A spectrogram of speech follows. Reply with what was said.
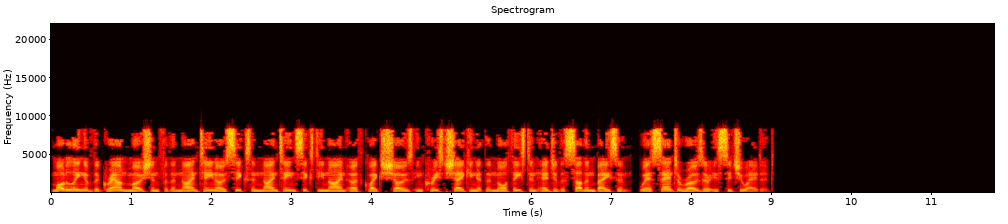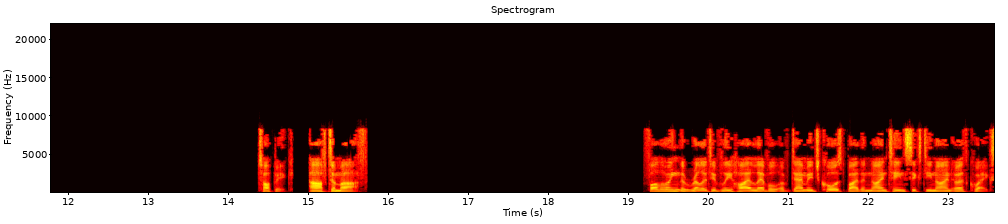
Modeling of the ground motion for the 1906 and 1969 earthquakes shows increased shaking at the northeastern edge of the southern basin, where Santa Rosa is situated. Aftermath Following the relatively high level of damage caused by the 1969 earthquakes,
